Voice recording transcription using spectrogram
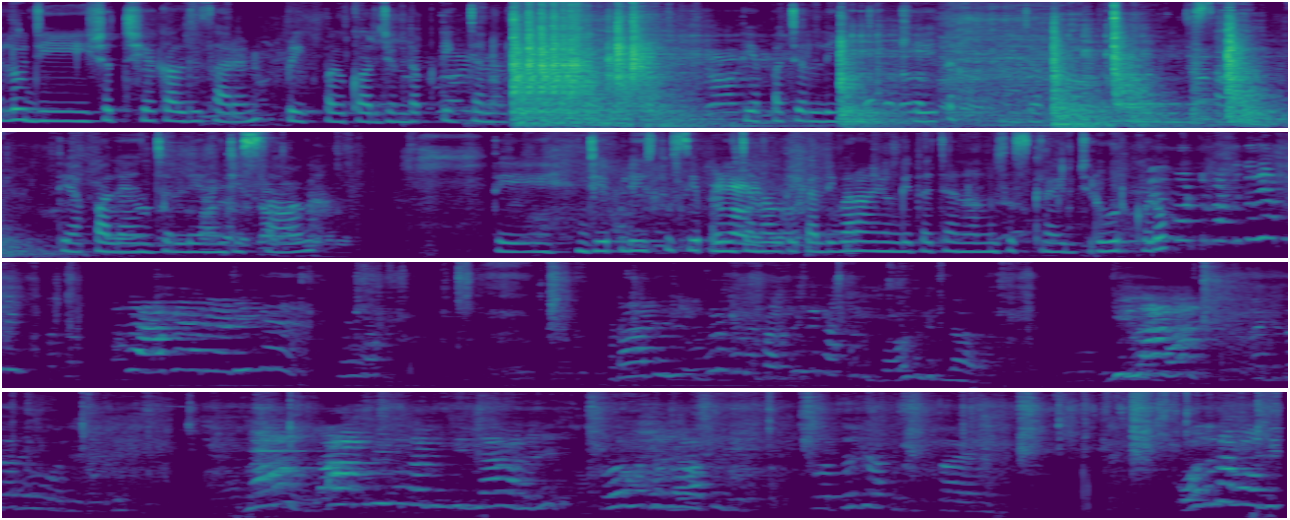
Hello ਜੀ, ਸਤਿ ਸ਼੍ਰੀ ਅਕਾਲ ਜੀ ਸਾਰਿਆਂ ਨੂੰ। ਪ੍ਰੀਤਪਾਲ ਕੌਰ ਜੰਦਾ ਪਟਿਕ ਚੈਨਲ ਤੇ। ਤੇ ਆਪਾਂ ਚੱਲੇ ਹਾਂ ਜੀ ਖੇਤ। ਅੱਜ ਆਪਾਂ ਬਣਾਵਾਂਗੇ ਜੀ ਸਾਗ। ਤੇ ਆਪਾਂ ਲੈਣ ਚੱਲੇ ਹਾਂ ਜੀ ਸਾਗ। ਤੇ ਜੇ ਪਲੀਜ਼ ਤੁਸੀਂ ਆਪਣੇ ਚੈਨਲ ਤੇ ਪਹਿਲੀ ਵਾਰ ਆਏ ਹੋਗੇ ਤਾਂ ਚੈਨਲ ਨੂੰ ਸਬਸਕ੍ਰਾਈਬ ਜ਼ਰੂਰ ਕਰੋ। ਉਹਦੇ ਨਾਲ ਹੋ ਗਈ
